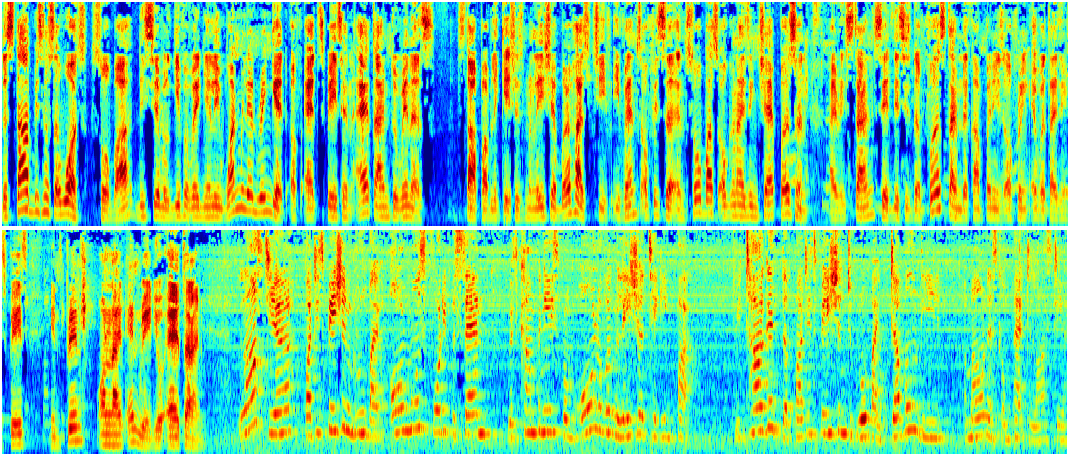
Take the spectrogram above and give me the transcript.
The Star Business Awards, SOBA, this year will give away nearly 1 million ringgit of ad space and airtime to winners. Star Publications Malaysia Berhad's Chief Events Officer and SOBA's organizing chairperson, Iris Tang, said this is the first time the company is offering advertising space in print, online and radio airtime. Last year, participation grew by almost 40% with companies from all over Malaysia taking part. We target the participation to grow by double the amount as compared to last year.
